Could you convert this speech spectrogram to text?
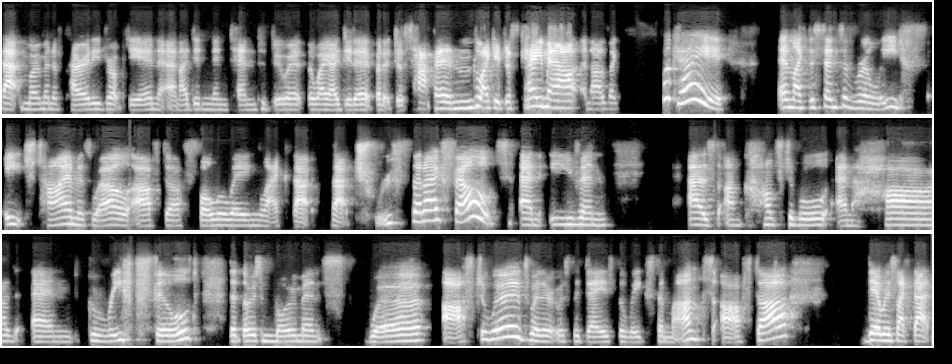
that moment of clarity dropped in, and I didn't intend to do it the way I did it, but it just happened. Like it just came out, and I was like, okay. And like the sense of relief each time as well after following like that that truth that I felt, and even as uncomfortable and hard and grief filled that those moments were afterwards, whether it was the days, the weeks, the months after, there was like that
